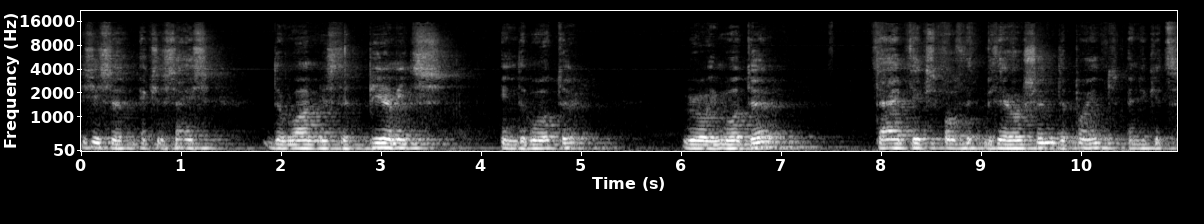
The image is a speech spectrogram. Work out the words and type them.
this is an exercise, the one with the pyramids in the water, growing water. Time takes off the, with the erosion, the point, and it gets,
